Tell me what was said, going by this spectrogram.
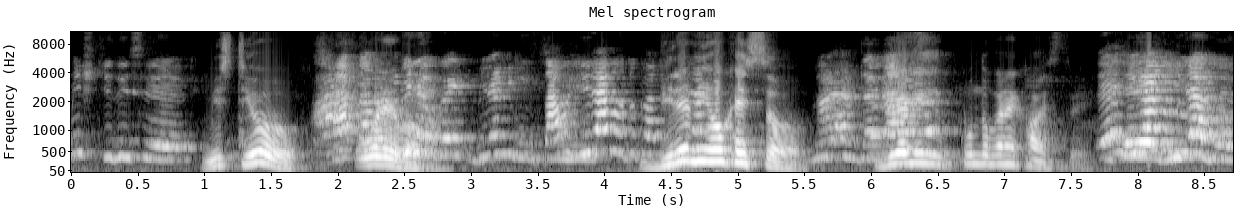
মিষ্টি দিছে। মিষ্টিও ওরে বাবা। বিরিয়ানিও খাইছো? বিরিয়ানি কোন দোকানে খাওয়াইছে এই যে হিরাগো।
